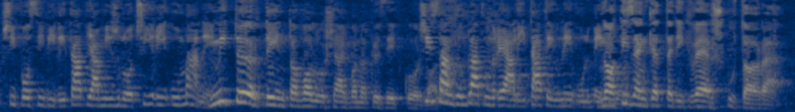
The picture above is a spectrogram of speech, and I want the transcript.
și posibilitatea mijlocirii umane. Mi történt a valóságban a Ce s-a középkorban? întâmplat în realitate în evul Na, a mediu? 12. vers utal rá.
